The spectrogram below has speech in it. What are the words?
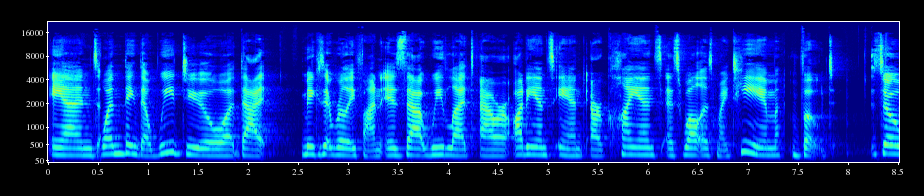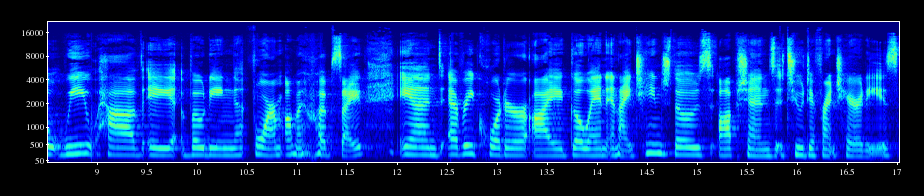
And one thing that we do that makes it really fun is that we let our audience and our clients, as well as my team, vote. So we have a voting form on my website, and every quarter I go in and I change those options to different charities.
